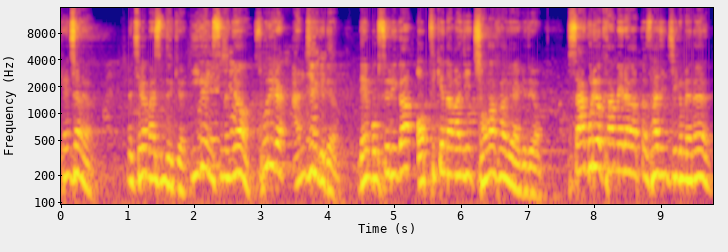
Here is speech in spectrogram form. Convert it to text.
괜찮아요. 근데 제가 말씀드릴게요. 이게 있으면요 소리를 안 지르게 돼요. 내 목소리가 어떻게 나가는지 정확하게 알게 돼요. 싸구려 카메라 갖다 사진 찍으면은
